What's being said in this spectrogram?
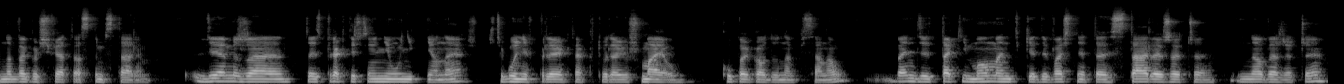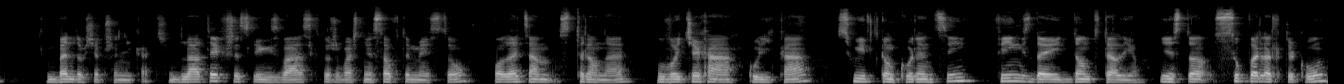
nowego świata z tym starym. Wiem, że to jest praktycznie nieuniknione, szczególnie w projektach, które już mają kupę kodu napisaną. Będzie taki moment, kiedy właśnie te stare rzeczy i nowe rzeczy będą się przenikać. Dla tych wszystkich z Was, którzy właśnie są w tym miejscu, polecam stronę Wojciecha Kulika Swift Concurrency Things They Don't Tell You. Jest to super artykuł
